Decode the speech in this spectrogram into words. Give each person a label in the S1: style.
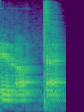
S1: and
S2: all that.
